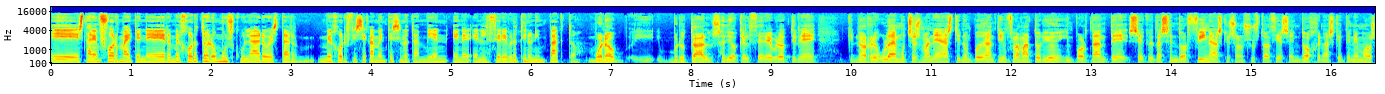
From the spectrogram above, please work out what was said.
eh, estar en forma y tener mejor tono muscular o estar mejor físicamente, sino también en el, cerebro tiene un impacto. Bueno, brutal. O sea, digo que el cerebro tiene que nos regula de muchas maneras, tiene un poder antiinflamatorio importante, secretas endorfinas, que son sustancias endógenas que tenemos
